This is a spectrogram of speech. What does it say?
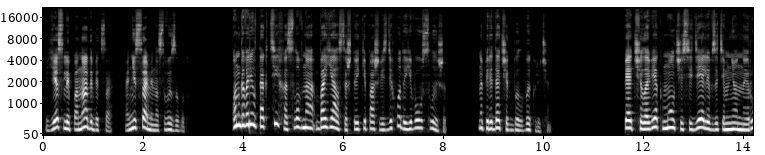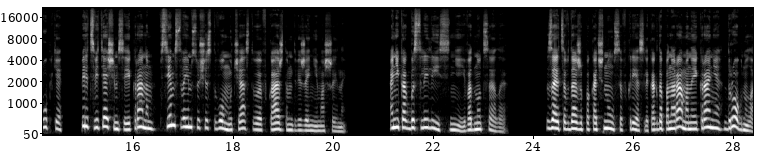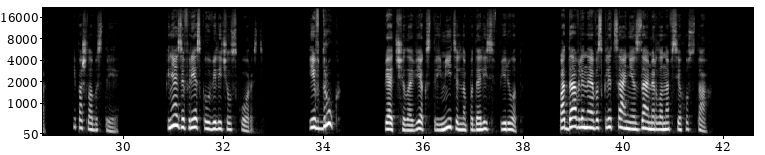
Если понадобится, они сами нас вызовут. Он говорил так тихо, словно боялся, что экипаж вездехода его услышит, но передатчик был выключен. Пять человек молча сидели в затемненной рубке перед светящимся экраном, всем своим существом участвуя в каждом движении машины. Они как бы слились с ней в одно целое. Зайцев даже покачнулся в кресле, когда панорама на экране дрогнула и пошла быстрее. Князев резко увеличил скорость. И вдруг пять человек стремительно подались вперед. Подавленное восклицание замерло на всех устах.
